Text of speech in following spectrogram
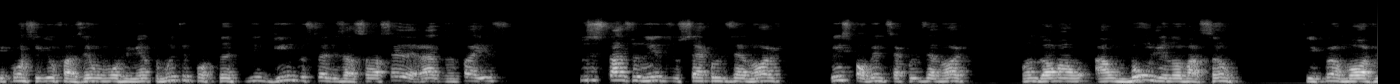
que conseguiu fazer um movimento muito importante de, de industrialização acelerada no país, dos Estados Unidos do século XIX, principalmente do século XIX, quando há, uma, há um boom de inovação que promove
